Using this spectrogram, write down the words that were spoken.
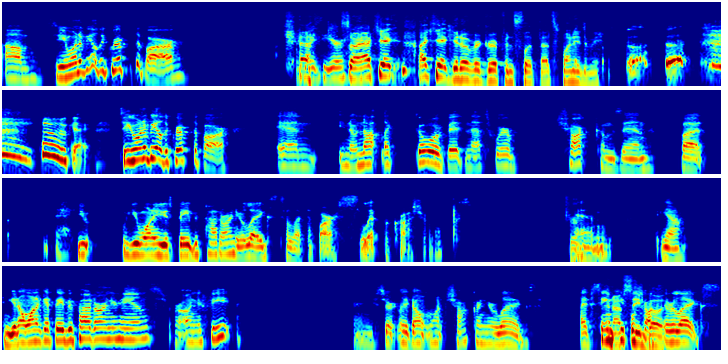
Um, so you want to be able to grip the bar with your. Sorry, I can't. I can't get over grip and slip. That's funny to me. okay, so you want to be able to grip the bar, and you know, not let go of it, and that's where chalk comes in but you you want to use baby powder on your legs to let the bar slip across your legs. Sure. And yeah, and you don't want to get baby powder on your hands or on your feet, and you certainly don't want chalk on your legs. I've seen and people I've seen chalk both. their legs.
